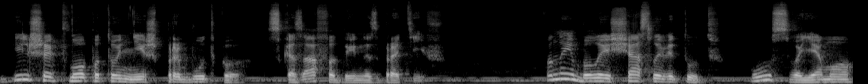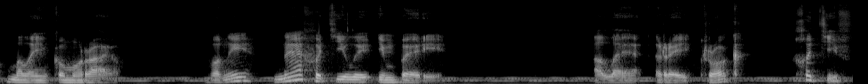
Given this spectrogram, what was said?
Більше клопоту, ніж прибутку, сказав один із братів. Вони були щасливі тут, у своєму маленькому раю. Вони не хотіли імперії. Але Рей Крок хотів.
